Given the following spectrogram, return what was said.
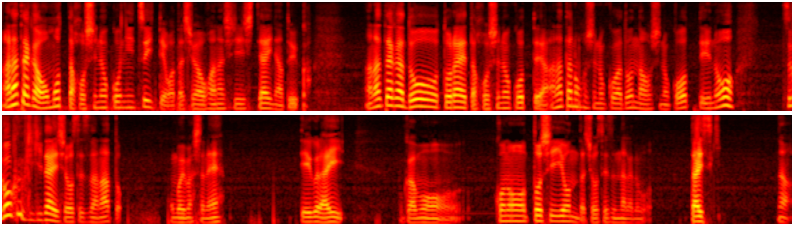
あなたが思った星の子について私はお話ししたいなというか、あなたがどう捉えた星の子って、あなたの星の子はどんな星の子っていうのをすごく聞きたい小説だなと思いましたね。っていうぐらい、僕はもう、この年読んだ小説の中でも大好きな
